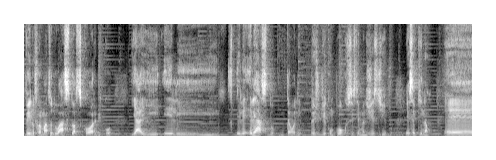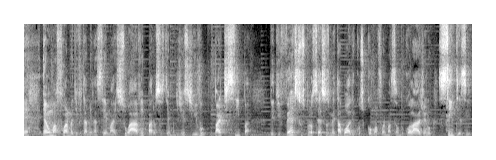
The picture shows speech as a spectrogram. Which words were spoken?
vem no formato do ácido ascórbico e aí ele, ele, ele, é ácido, então ele prejudica um pouco o sistema digestivo. Esse aqui não. É, é uma forma de vitamina C mais suave para o sistema digestivo, participa de diversos processos metabólicos, como a formação do colágeno, síntese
